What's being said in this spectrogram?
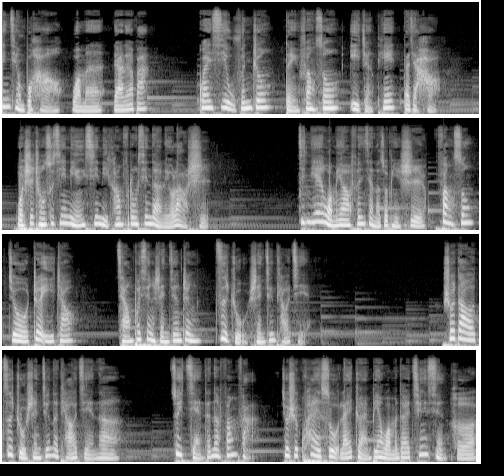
心情不好，我们聊聊吧。关系五分钟等于放松一整天。大家好，我是重塑心灵心理康复中心的刘老师。今天我们要分享的作品是放松就这一招：强迫性神经症自主神经调节。说到自主神经的调节呢，最简单的方法就是快速来转变我们的清醒和。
